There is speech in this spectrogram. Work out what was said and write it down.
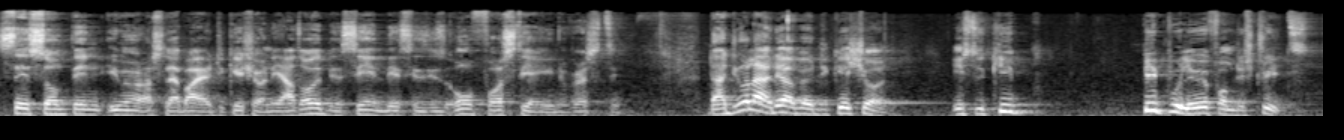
says something humorously about education. He has always been saying this since his own first year in university. That the whole idea of education is to keep people away from the streets.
